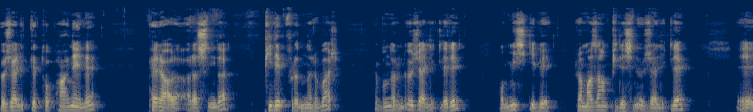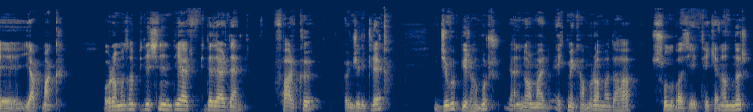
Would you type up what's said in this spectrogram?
Özellikle Tophane ile Pera arasında pide fırınları var. Ve bunların özellikleri o mis gibi Ramazan pidesini özellikle e, yapmak. O Ramazan pidesinin diğer pidelerden farkı öncelikle cıvık bir hamur. Yani normal ekmek hamuru ama daha sulu vaziyetteyken alınır.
